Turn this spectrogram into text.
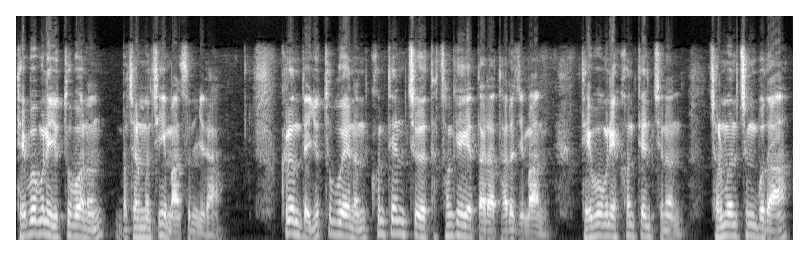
대부분의 유튜버는 뭐 젊은 층이 많습니다. 그런데 유튜브에는 콘텐츠 성격에 따라 다르지만 대부분의 콘텐츠는 젊은 층보다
